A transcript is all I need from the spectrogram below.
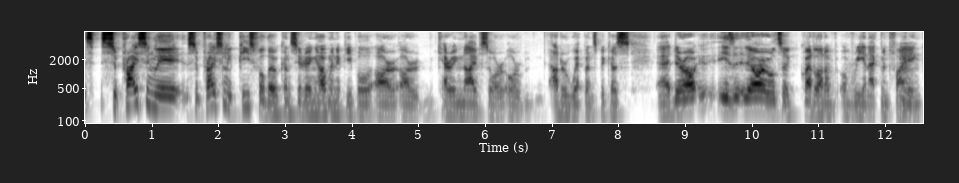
surprisingly, surprisingly peaceful though, considering how many people are are carrying knives or or other weapons, because uh, there are is there are also quite a lot of, of reenactment fighting. Mm.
